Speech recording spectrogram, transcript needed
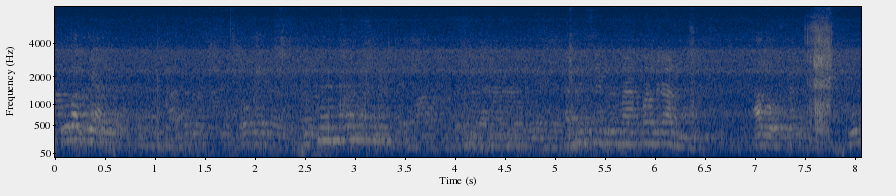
पूरा किया अब पूरे पंद्रह दिन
